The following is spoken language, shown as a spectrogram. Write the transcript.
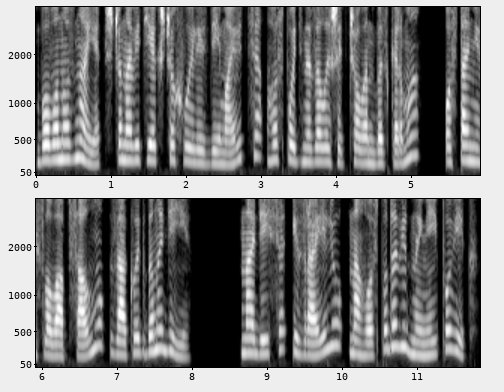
Бо воно знає, що навіть якщо хвилі здіймаються, Господь не залишить човен без керма, останні слова псалму заклик до надії. Надійся, Ізраїлю, на Господа віднині й повік.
